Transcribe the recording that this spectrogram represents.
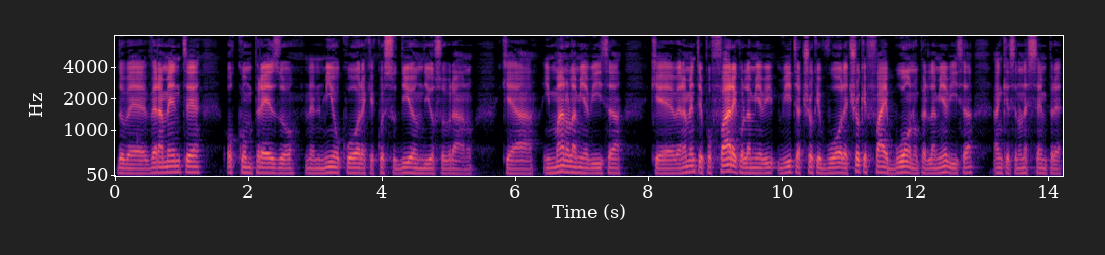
dove veramente ho compreso nel mio cuore che questo Dio è un Dio sovrano, che ha in mano la mia vita, che veramente può fare con la mia vita ciò che vuole, ciò che fa è buono per la mia vita, anche se non è sempre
